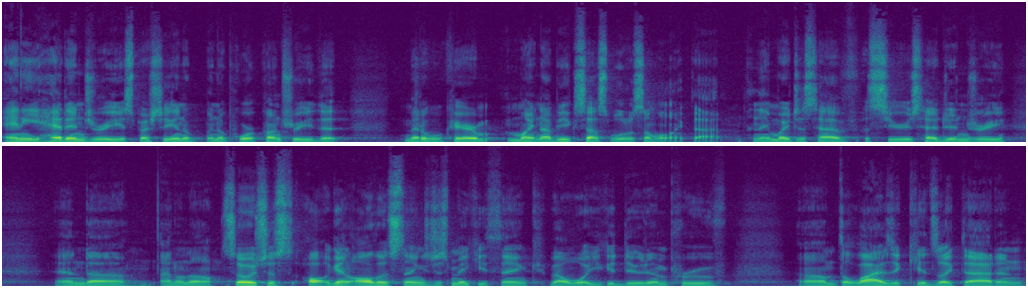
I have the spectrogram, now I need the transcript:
any head injury, especially in a, in a poor country, that medical care might not be accessible to someone like that, and they might just have a serious head injury. And uh, I don't know. So it's just all again, all those things just make you think about what you could do to improve um, the lives of kids like that, and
